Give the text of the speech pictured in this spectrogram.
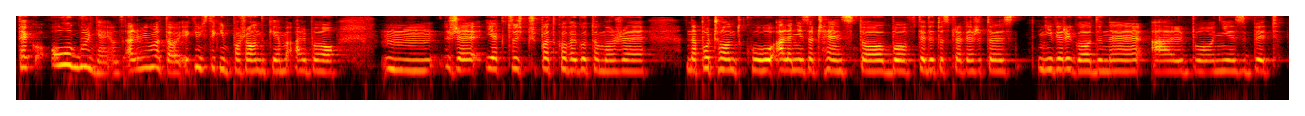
tak uogólniając, ale mimo to jakimś takim porządkiem, albo mm, że jak coś przypadkowego to może na początku, ale nie za często, bo wtedy to sprawia, że to jest niewiarygodne albo niezbyt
